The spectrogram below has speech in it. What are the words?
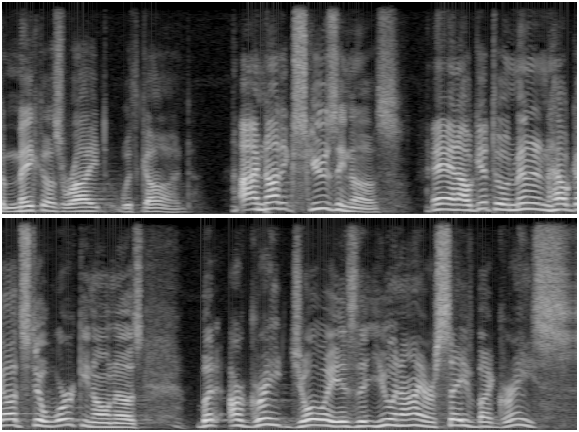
to make us right with God. I'm not excusing us. And I'll get to in a minute and how God's still working on us. But our great joy is that you and I are saved by grace.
